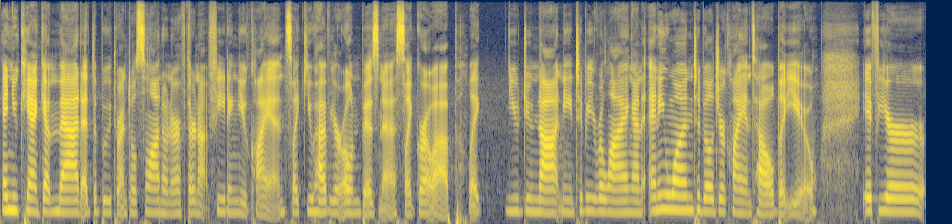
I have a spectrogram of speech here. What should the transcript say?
And you can't get mad at the booth rental salon owner if they're not feeding you clients. Like you have your own business, like grow up. Like you do not need to be relying on anyone to build your clientele but you. If you're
